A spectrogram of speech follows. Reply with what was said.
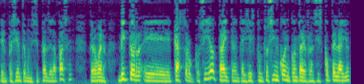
el presidente municipal de La Paz, ¿eh? pero bueno, Víctor eh, Castro Cosío trae 36.5 en contra de Francisco Pelayo,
